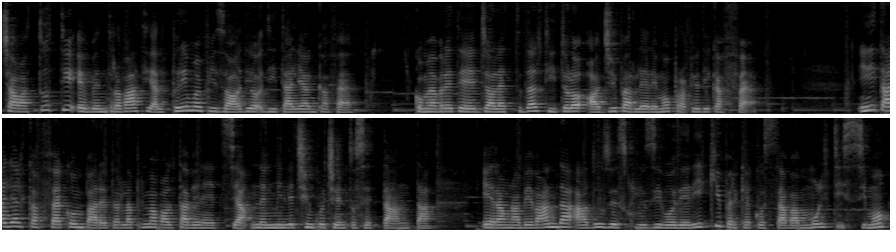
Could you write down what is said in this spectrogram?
Ciao a tutti e bentrovati al primo episodio di Italian Café. Come avrete già letto dal titolo, oggi parleremo proprio di caffè. In Italia il caffè compare per la prima volta a Venezia nel 1570. Era una bevanda ad uso esclusivo dei ricchi perché costava moltissimo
